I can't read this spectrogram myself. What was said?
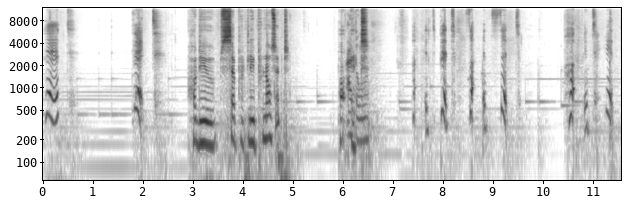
Hit. Fit. How do you separately pronounce it? Pa- I it. don't. It's pit. So it sit. Huh, it hit.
